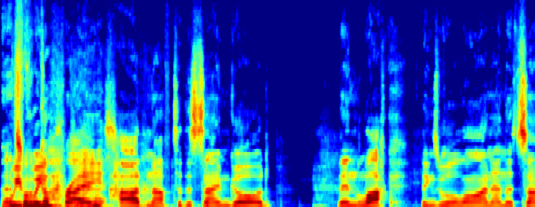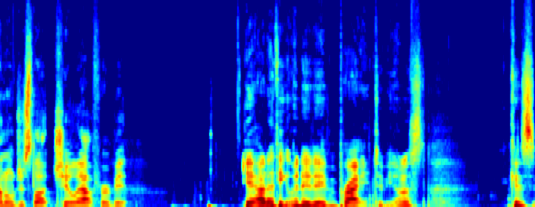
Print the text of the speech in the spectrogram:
That's we God pray does. hard enough to the same God, then luck things will align and the sun will just like chill out for a bit. Yeah, I don't think we need to even pray, to be honest, because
